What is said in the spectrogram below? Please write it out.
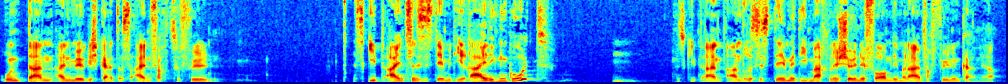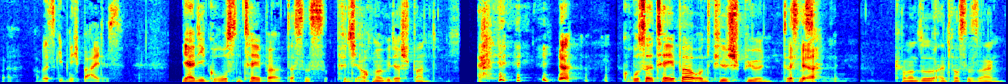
und dann eine Möglichkeit, das einfach zu füllen. Es gibt einzelne Systeme, die reinigen gut. Mhm. Es gibt ein, andere Systeme, die machen eine schöne Form, die man einfach füllen kann, ja. Aber es gibt nicht beides. Ja, die großen Taper, das ist, finde ich auch mal wieder spannend. ja. Großer Taper und viel Spülen. Das ist, ja. Kann man so einfach so sagen.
